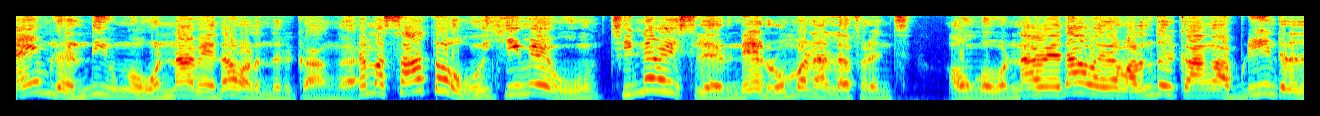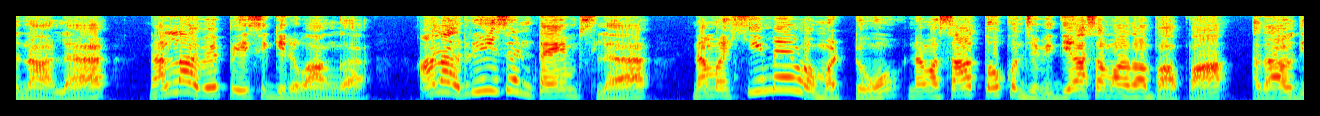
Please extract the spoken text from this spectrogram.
டைம்ல இருந்து இவங்க ஒன்னாவே தான் வளர்ந்துருக்காங்க. நம்ம சாத்தோவும் ஹிமேவும் சின்ன வயசுல இருந்தே ரொம்ப நல்ல ஃப்ரெண்ட்ஸ் அவங்க ஒன்னாவே தான் வளர்ந்துருக்காங்க அப்படின்றதுனால நல்லாவே பேசிக்கிடுவாங்க. ஆனால் ரீசன்ட் டைம்ஸில் நம்ம ஹிமேவை மட்டும் நம்ம சாத்தோ கொஞ்சம் வித்தியாசமாக தான் பார்ப்பான் அதாவது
